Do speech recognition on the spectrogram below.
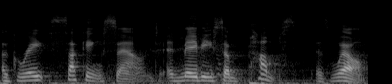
a great sucking sound and maybe some pumps as well.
